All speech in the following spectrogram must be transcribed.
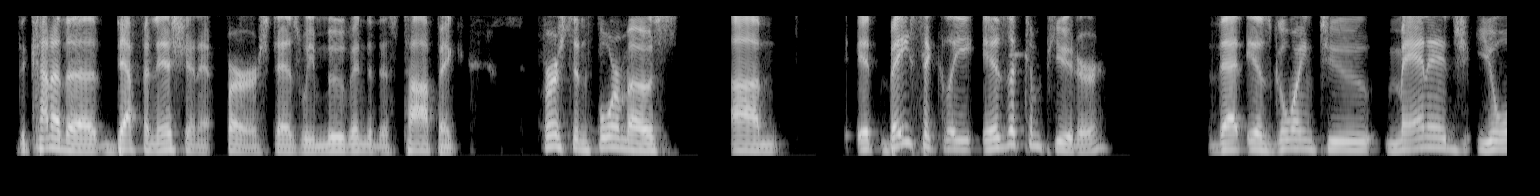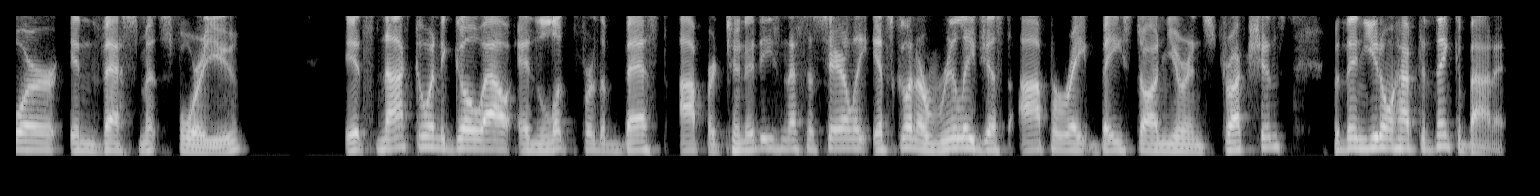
the kind of the definition at first as we move into this topic. First and foremost, um, it basically is a computer that is going to manage your investments for you. It's not going to go out and look for the best opportunities necessarily. It's going to really just operate based on your instructions, but then you don't have to think about it.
